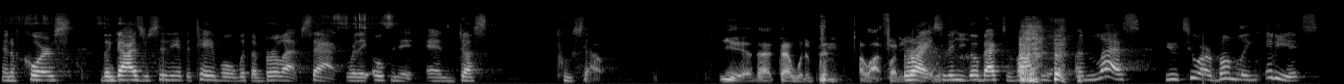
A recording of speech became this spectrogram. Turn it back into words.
And of course, the guys are sitting at the table with a burlap sack where they open it and dust poofs out. Yeah, that that would have been a lot funnier. Right. actually. So then you go back to Vox, unless you two are bumbling idiots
